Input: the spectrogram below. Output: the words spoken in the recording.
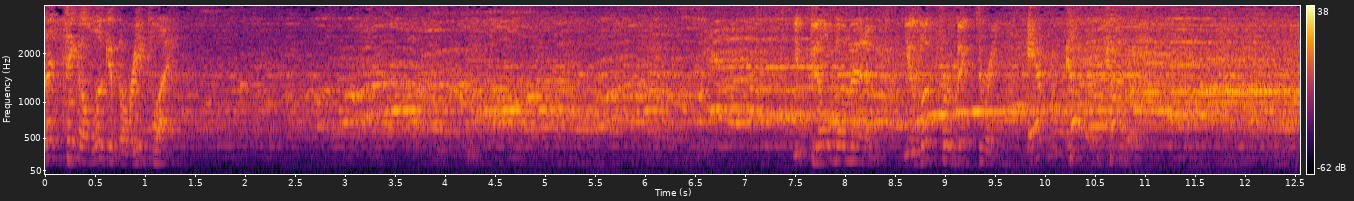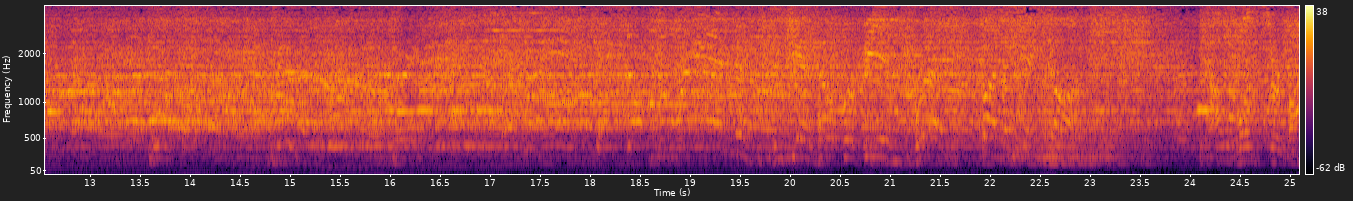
Let's take a look at the replay. You build momentum. You look for victory. Every cover, cover. You can't help but be impressed by the. How does one survive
